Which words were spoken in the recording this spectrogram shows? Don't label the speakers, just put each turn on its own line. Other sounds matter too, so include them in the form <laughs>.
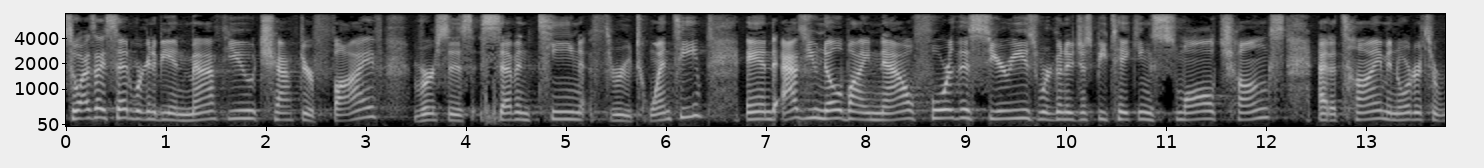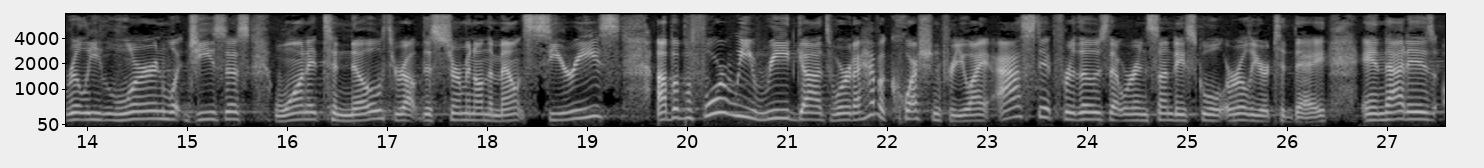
So, as I said, we're going to be in Matthew chapter 5, verses 17 through 20. And as you know by now, for this series, we're going to just be taking small chunks at a time in order to really learn what Jesus wanted to know throughout this Sermon on the Mount series. Uh, but before we read God's word, I have a question for you. I asked it for those that were in Sunday school earlier today, and that is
